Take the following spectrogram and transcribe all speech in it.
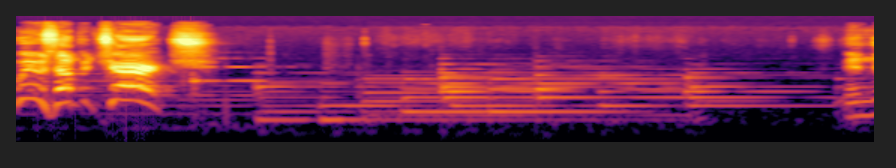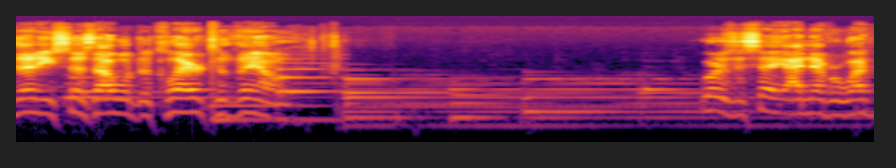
we was up at church. And then he says, I will declare to them. What does it say? I never what?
